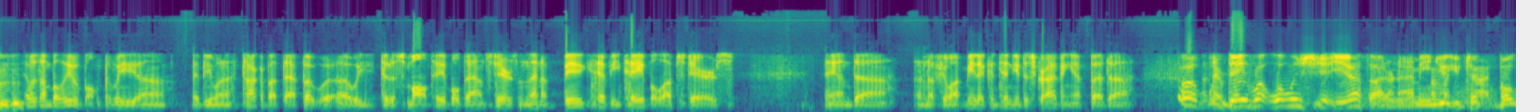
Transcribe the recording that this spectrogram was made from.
It was unbelievable. that We uh, maybe you want to talk about that, but uh, we did a small table downstairs and then a big heavy table upstairs. And uh, I don't know if you want me to continue describing it, but uh, Well, Dave, what what was your, your thought on it? I mean, Oh you, you took God. both.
